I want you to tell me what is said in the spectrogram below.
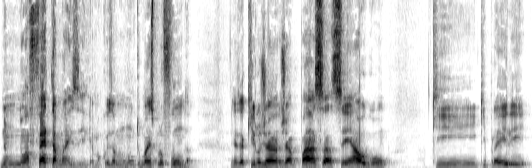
não, não afeta mais ele, é uma coisa muito mais profunda. Aquilo já, já passa a ser algo que, que para ele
